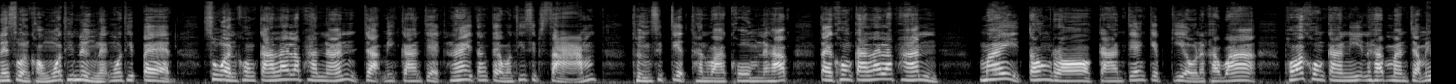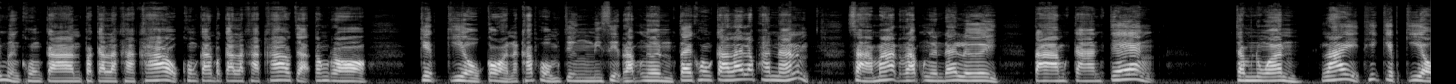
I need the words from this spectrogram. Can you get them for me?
ในส่วนของงวดที่ 1 และงวดที่ 8 ส่วนโครงการไล่ละพันนั้น จะมีการแจกให้ตั้งแต่วันที่ 13 ถึง 17ธันวาคมนะครับ แต่โครงการไล่ละพัน ไม่ต้องรอการแจ้งเก็บเกี่ยวนะครับว่า เพราะว่าโครงการนี้นะครับมันจะไม่เหมือนโครงการประกันราคาข้าว โครงการประกันราคาข้าวจะต้องรอเก็บเกี่ยวก่อนนะครับผมจึงมีสิทธิ์รับเงิน แต่โครงการไร่ละพันนั้น สามารถรับเงินได้เลย ตามการแจ้งจำนวนไร่ที่เก็บเกี่ยว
